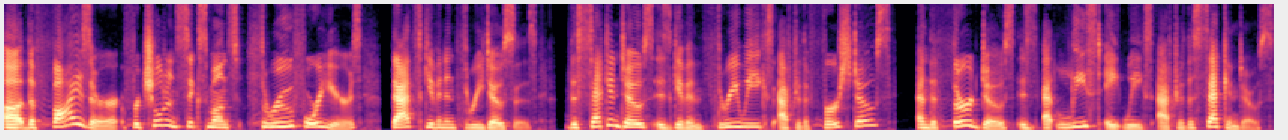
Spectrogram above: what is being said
Uh, the Pfizer for children six months through four years, that's given in three doses. The second dose is given three weeks after the first dose, and the third dose is at least eight weeks after the second dose.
